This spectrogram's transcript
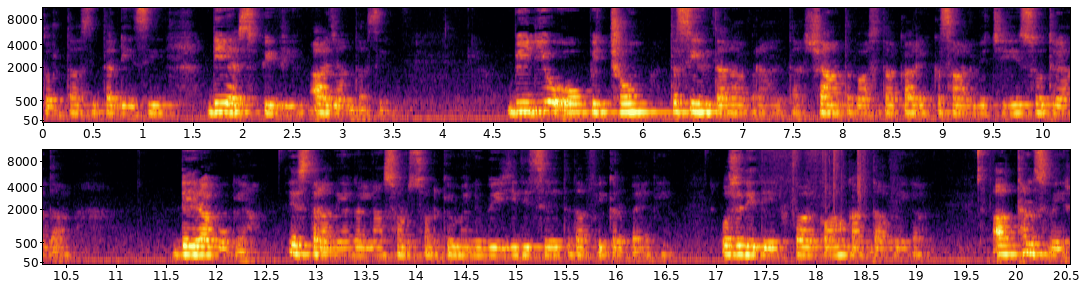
ਤੁਰਦਾ ਸੀ ਤਾਂ ਡੀਸੀ ਡੀਐਸਪੀ ਵੀ ਆ ਜਾਂਦਾ ਸੀ। ਵੀਡੀਓ ਉਹ ਪਿੱਛੋਂ ਤਹਿਸੀਲਦਾਰ ਅਪਰਾਧ ਦਾ, ਸ਼ਾਂਤ ਵਸਦਾ ਘਰ ਇੱਕ ਸਾਲ ਵਿੱਚ ਹੀ ਸੁਥਰਿਆਂ ਦਾ ਡੇਰਾ ਹੋ ਗਿਆ। ਇਸ ਤਰ੍ਹਾਂ ਦੀਆਂ ਗੱਲਾਂ ਸੁਣ ਸੁਣ ਕੇ ਮੈਨੂੰ ਬੀਜੀ ਦੀ ਸਿਹਤ ਦਾ ਫਿਕਰ ਪੈ ਗਈ। ਉਸ ਦੀ ਦੇਖਭਾਲ ਕੌਣ ਕਰਦਾ ਹੋਵੇਗਾ? ਆਥਣ ਸਵੇਰ,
